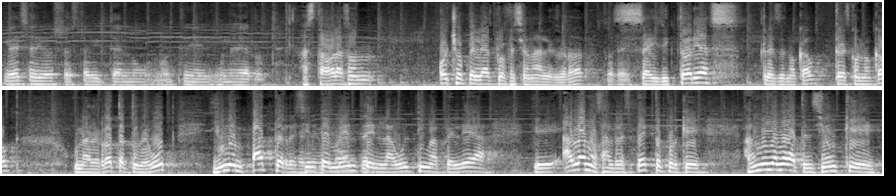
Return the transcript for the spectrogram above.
gracias a Dios, hasta ahorita no, no tenía ninguna derrota. Hasta ahora son ocho peleas profesionales, ¿verdad? Correcto. Seis victorias, tres de knockout, tres con knockout, una derrota, tu debut y un empate recientemente empate. en la última pelea. Eh, háblanos al respecto porque a mí me llama la atención que,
